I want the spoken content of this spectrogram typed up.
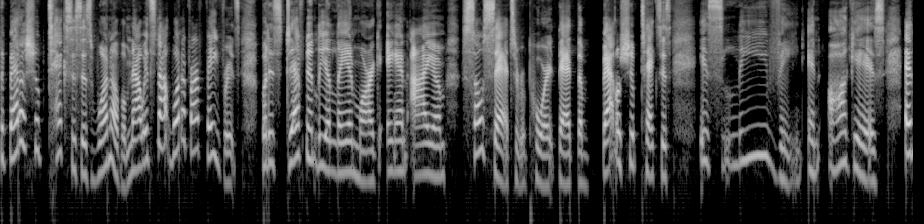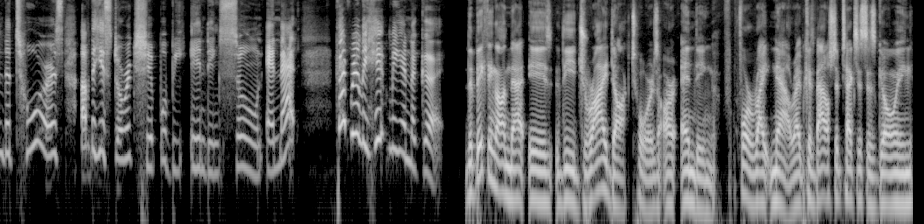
the Battleship Texas is one of them. Now, it's not one of our favorites, but it's definitely a landmark, and I am so sad to report that the Battleship Texas is leaving in August, and the tours of the historic ship will be ending soon. And that that really hit me in the gut. The big thing on that is the dry dock tours are ending for right now, right? Because Battleship Texas is going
